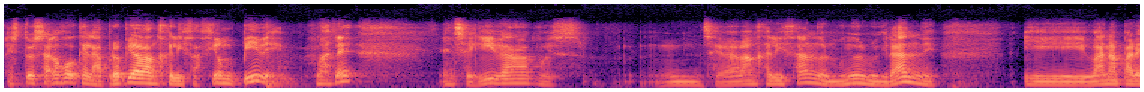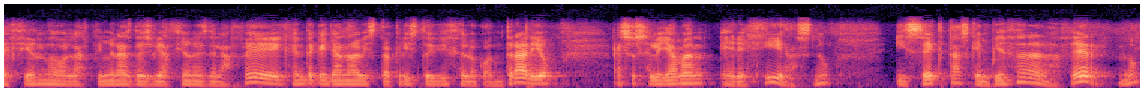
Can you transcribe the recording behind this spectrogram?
Esto es algo que la propia evangelización pide, ¿vale? Enseguida, pues, mm, se va evangelizando, el mundo es muy grande y van apareciendo las primeras desviaciones de la fe, gente que ya no ha visto a Cristo y dice lo contrario. A eso se le llaman herejías, ¿no? Y sectas que empiezan a nacer, ¿no?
